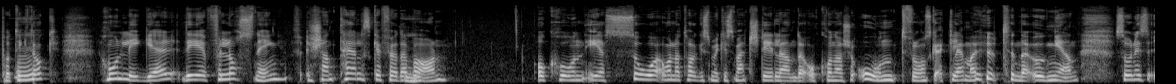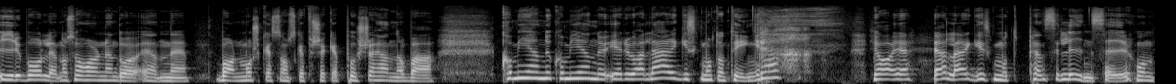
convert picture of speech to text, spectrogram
på TikTok. Mm. Hon ligger, det är förlossning, Chantel ska föda mm. barn. Och hon, är så, hon har tagit så mycket smärtstillande och hon har så ont för hon ska klämma ut den där ungen. Så hon är så yr i bollen och så har hon ändå en eh, barnmorska som ska försöka pusha henne och bara Kom igen nu, kom igen nu, är du allergisk mot någonting? Ja. Ja, jag är allergisk mot penicillin, säger hon.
